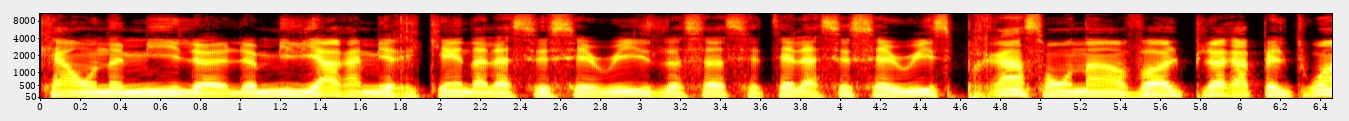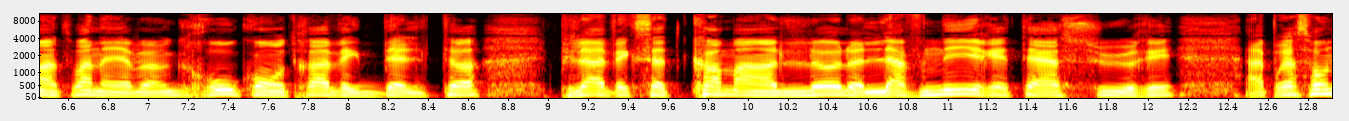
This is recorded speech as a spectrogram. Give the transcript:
quand on a mis le, milliard américain dans la C-Series, là, ça, c'était la C-Series prend son envol. Puis là, rappelle-toi, Antoine, il y avait un gros contrat avec Delta. Puis là, avec cette commande-là, là, l'avenir était assuré. Après ça, on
